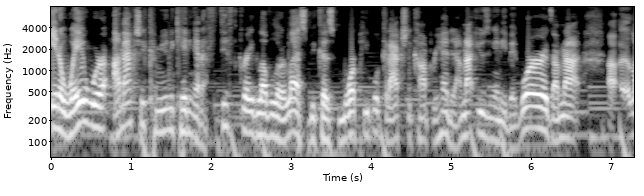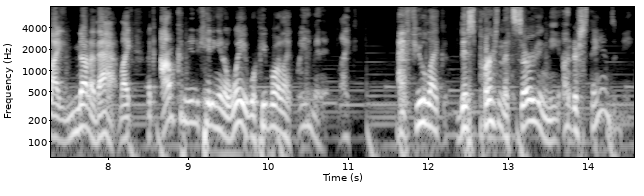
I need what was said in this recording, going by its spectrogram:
In a way where I'm actually communicating at a fifth grade level or less because more people could actually comprehend it. I'm not using any big words. I'm not uh, like none of that. Like, like I'm communicating in a way where people are like, wait a minute, like I feel like this person that's serving me understands me.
